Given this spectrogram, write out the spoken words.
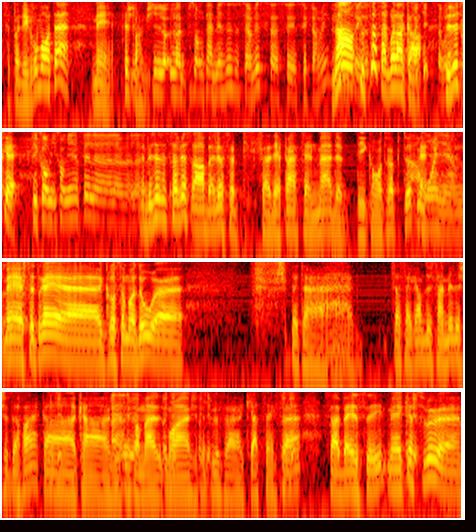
C'est pas des gros montants, mais c'est fun. puis le- le- donc la business de service, c'est fermé? non, Ou tout ça, ça roule encore. C'est juste que Puis combien, combien fait le business de service, ah ben là, ça, ça dépend tellement de, des contrats puis tout. En mais moyenne. là. Mais je te dirais, euh, grosso modo, euh, je suis peut-être à 150, 200 000 de chiffre d'affaires quand, quand j'étais annuel. pas mal. Moi, j'étais plus à 4 500 Ok. Ça a baissé. Mais qu'est-ce que tu veux? euh,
